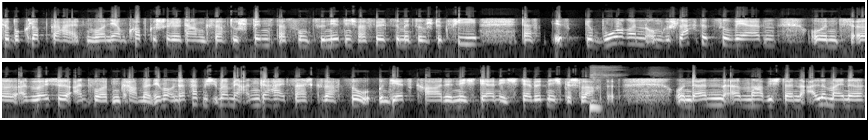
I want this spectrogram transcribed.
für bekloppt gehalten worden. Die haben Kopf geschüttelt haben gesagt, du spinnst, das funktioniert nicht, was willst du mit so einem Stück Vieh? Das ist geboren, um geschlachtet zu werden. Und äh, also solche Antworten kamen dann immer. Und das hat mich immer mehr angeheizt. Da habe ich gesagt, so, und jetzt gerade nicht, der nicht, der wird nicht geschlachtet. Und dann ähm, habe ich dann alle meine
